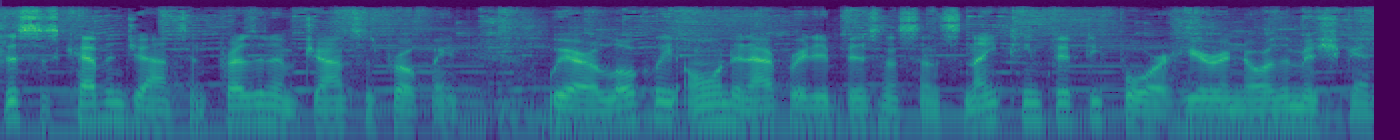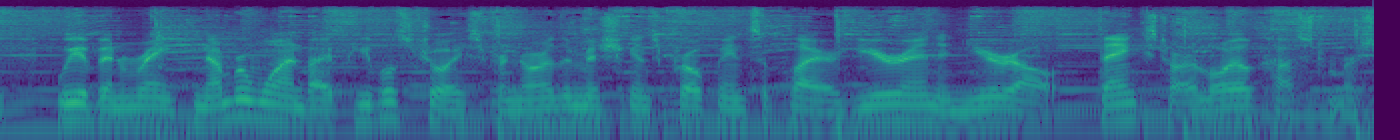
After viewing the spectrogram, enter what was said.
This is Kevin Johnson, president of Johnson's Propane. We are a locally owned and operated business since 1954 here in northern Michigan. We have been ranked number one by People's Choice for northern Michigan's propane supplier year in and year out, thanks to our loyal customers.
